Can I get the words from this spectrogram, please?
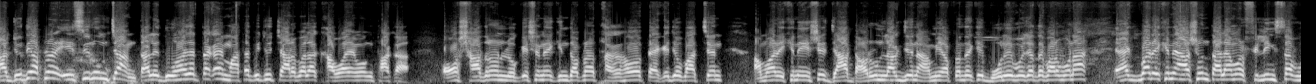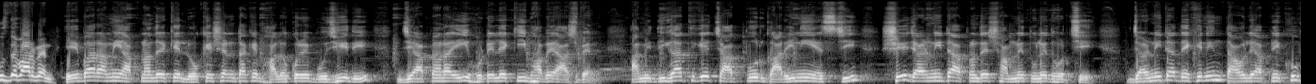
আর যদি আপনার এসি রুম চান, তাহলে দু হাজার টাকায় মাথা পিছু চারবেলা খাওয়া এবং থাকা। অসাধারণ লোকেশনে কিন্তু আপনারা থাকা খাওয়া প্যাকেজও পাচ্ছেন। আমার এখানে এসে যা দারুণ লাগছে না, আমি আপনাদেরকে বলে বোঝাতে পারব না। একবার এখানে আসুন, তাহলে আমার ফিলিংসটা বুঝতে পারবেন। এবার আমি আপনাদেরকে লোকেশনটাকে ভালো করে বুঝিয়ে দিই যে আপনারা এই হোটেলে কীভাবে আসবেন। আমি দীঘা থেকে চাঁদপুর গাড়ি নিয়ে এসেছি, সে জার্নিটা আপনাদের সামনে তুলে ধরছি। জার্নিটা দেখে নিন, তাহলে আপনি খুব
